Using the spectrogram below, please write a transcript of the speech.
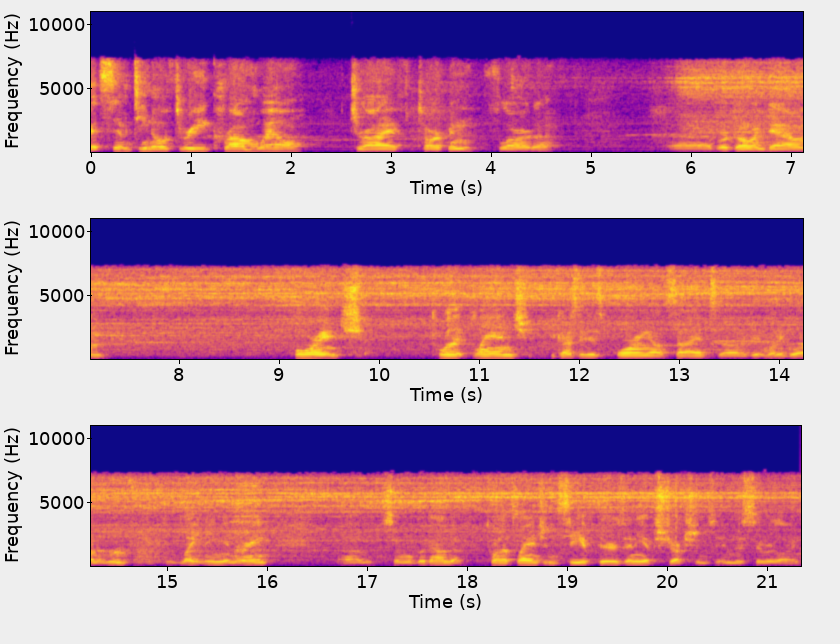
at 1703 Cromwell Drive, Tarpon, Florida. Uh, we're going down 4 inch toilet flange because it is pouring outside, so I didn't want to go on the roof with lightning and rain. Um, so we'll go down the toilet flange and see if there's any obstructions in the sewer line.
